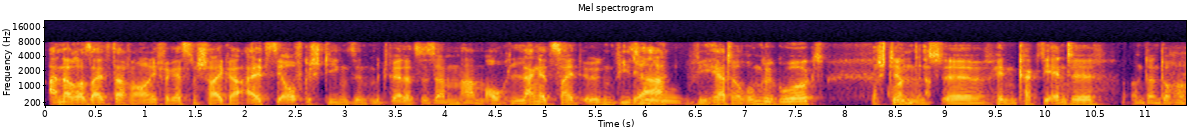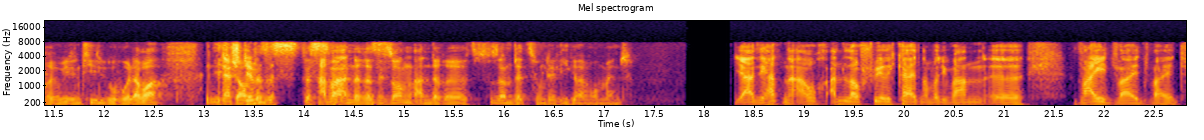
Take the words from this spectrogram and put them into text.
Andererseits darf man auch nicht vergessen, Schalke, als die aufgestiegen sind mit Werder zusammen, haben auch lange Zeit irgendwie so ja. wie Hertha rumgegurkt. Das stimmt. Und äh, hinten kackt die Ente und dann doch noch irgendwie den Titel geholt. Aber ich glaube, das ist, das ist eine andere Saison, andere Zusammensetzung der Liga im Moment ja, sie hatten auch Anlaufschwierigkeiten, aber die waren äh, weit, weit, weit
